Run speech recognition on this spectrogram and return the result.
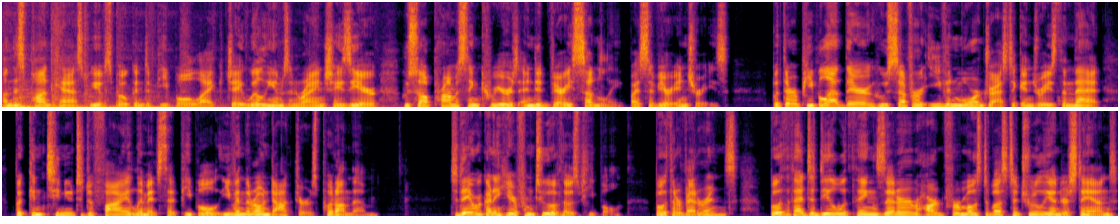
On this podcast, we have spoken to people like Jay Williams and Ryan Shazier, who saw promising careers ended very suddenly by severe injuries. But there are people out there who suffer even more drastic injuries than that, but continue to defy limits that people, even their own doctors, put on them. Today, we're going to hear from two of those people. Both are veterans. Both have had to deal with things that are hard for most of us to truly understand.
